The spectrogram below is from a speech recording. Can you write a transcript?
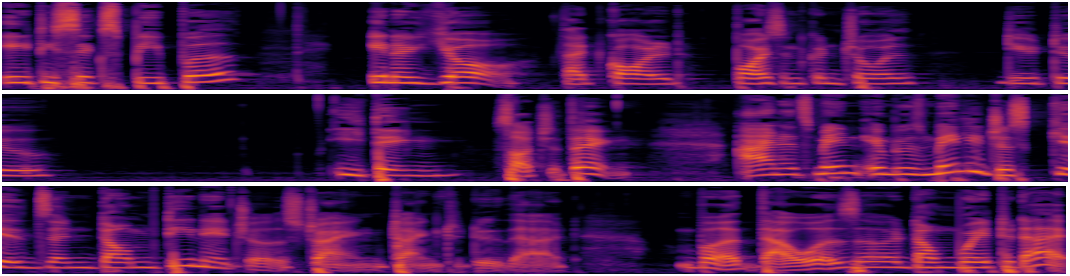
86 people in a year that called poison control due to eating such a thing. And it's main it was mainly just kids and dumb teenagers trying trying to do that. But that was a dumb way to die.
